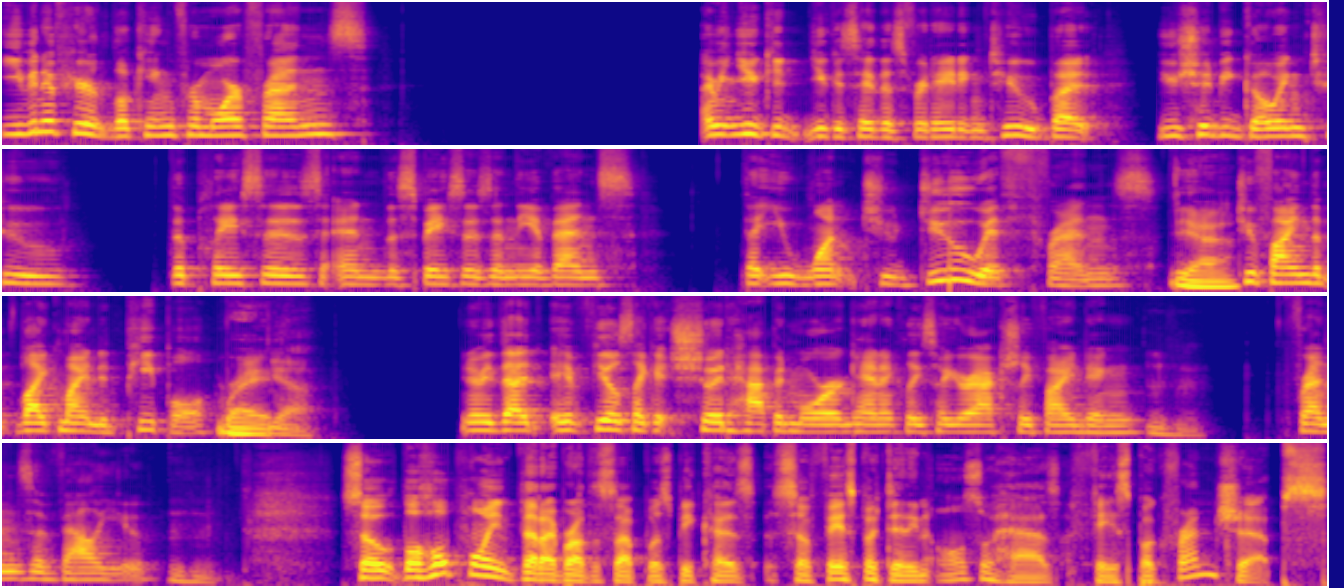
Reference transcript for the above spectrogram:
even if you're looking for more friends i mean you could you could say this for dating too but you should be going to the places and the spaces and the events that you want to do with friends yeah. to find the like-minded people Right. yeah. you know that it feels like it should happen more organically so you're actually finding Mhm. Friends of value mm-hmm. So the whole point that I brought this up was because so Facebook dating also has Facebook friendships.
